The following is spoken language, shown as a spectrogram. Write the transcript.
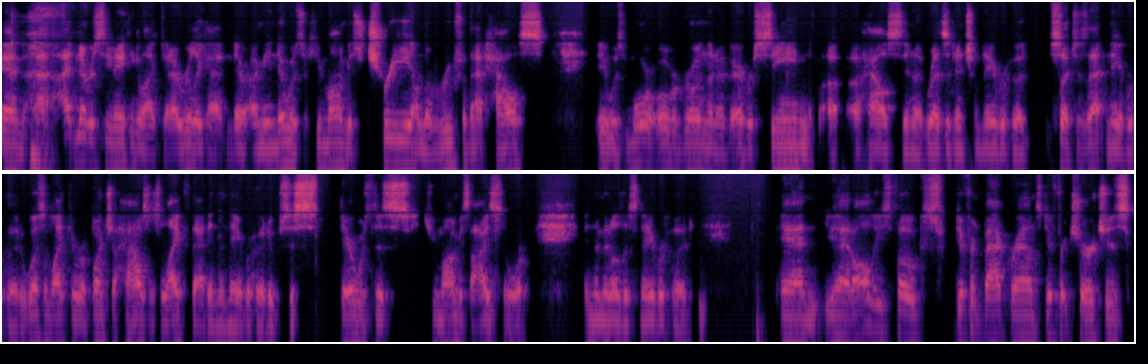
and I, I'd never seen anything like it. I really hadn't. There, I mean, there was a humongous tree on the roof of that house. It was more overgrown than I've ever seen a, a house in a residential neighborhood, such as that neighborhood. It wasn't like there were a bunch of houses like that in the neighborhood. It was just there was this humongous eyesore in the middle of this neighborhood. And you had all these folks, different backgrounds, different churches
